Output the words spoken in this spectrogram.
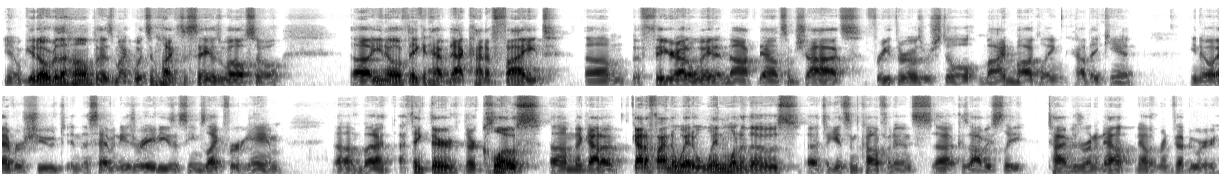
you know get over the hump, as Mike Woodson likes to say as well. So uh, you know if they can have that kind of fight, um, but figure out a way to knock down some shots. Free throws are still mind-boggling how they can't you know ever shoot in the 70s or 80s. It seems like for a game. Um, but I, I, think they're they're close. Um, they gotta gotta find a way to win one of those uh, to get some confidence because uh, obviously time is running out now that we're in February.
